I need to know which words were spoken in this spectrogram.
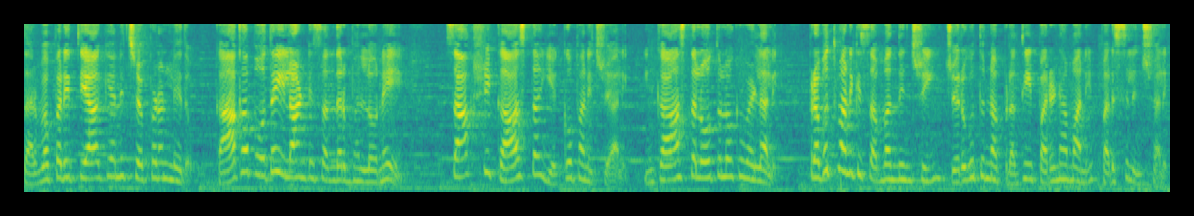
సర్వపరిత్యాగి అని చెప్పడం లేదు. కాకపోతే ఇలాంటి సందర్భంలోనే సాక్షి కాస్త ఎక్కువ పని చేయాలి. ఇంకాస్త లోతులోకి వెళ్ళాలి. ప్రభుత్వానికి సంబంధించి జరుగుతున్న ప్రతి పరిణామాన్ని పరిశీలించాలి.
